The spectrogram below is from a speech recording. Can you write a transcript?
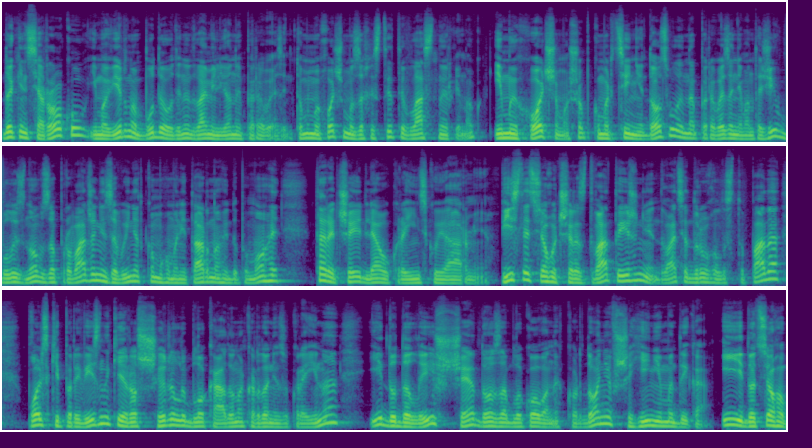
До кінця року, ймовірно, буде 1,2 мільйони перевезень. Тому ми хочемо захистити власний ринок, і ми хочемо, щоб комерційні дозволи на перевезення вантажів були знов запроваджені за винятком гуманітарної допомоги та речей для української армії. Після цього, через два тижні, 22 листопада, польські перевізники розширили блокаду на кордоні з Україною і додали ще до заблокованих кордонів Шегіні Медика. І до цього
